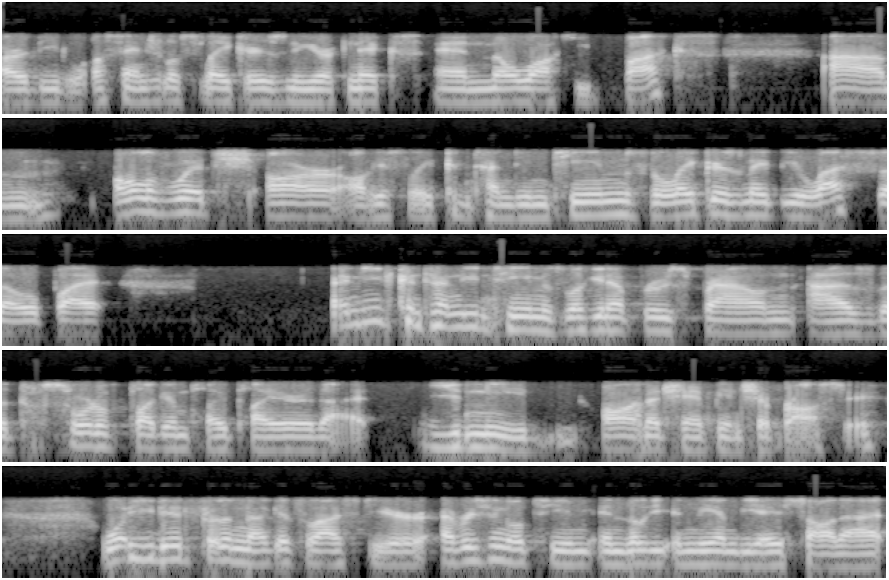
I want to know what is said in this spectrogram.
are the Los Angeles Lakers, New York Knicks, and Milwaukee Bucks. Um, all of which are obviously contending teams. The Lakers may be less so, but any contending team is looking at Bruce Brown as the t- sort of plug and play player that you need on a championship roster. What he did for the Nuggets last year, every single team in the in the NBA saw that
